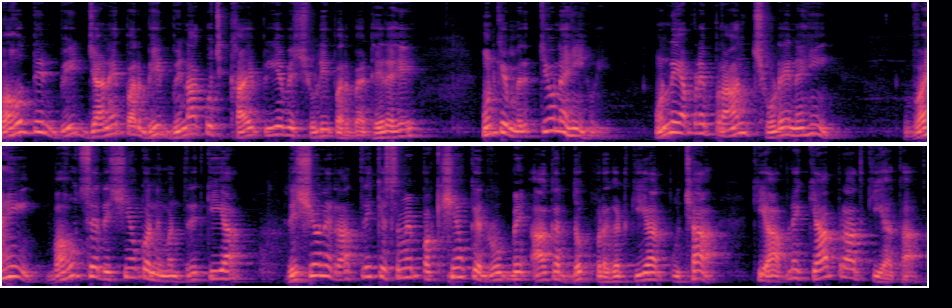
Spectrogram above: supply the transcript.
बहुत दिन बीत जाने पर भी बिना कुछ खाए पिए वे शूली पर बैठे रहे। उनकी मृत्यु नहीं हुई। उन्हें अपने प्राण छोड़े नहीं। वहीं बहुत से ऋषियों को निमंत्रित किया। ऋषियों ने रात्रि के समय पक्षियों के रूप में आकर दुख प्रकट किया और पूछा कि आपने क्या अपराध किया था?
